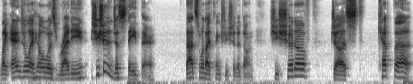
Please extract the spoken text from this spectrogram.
Like Angela Hill was ready. She should have just stayed there. That's what I think she should have done. She should have just kept the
